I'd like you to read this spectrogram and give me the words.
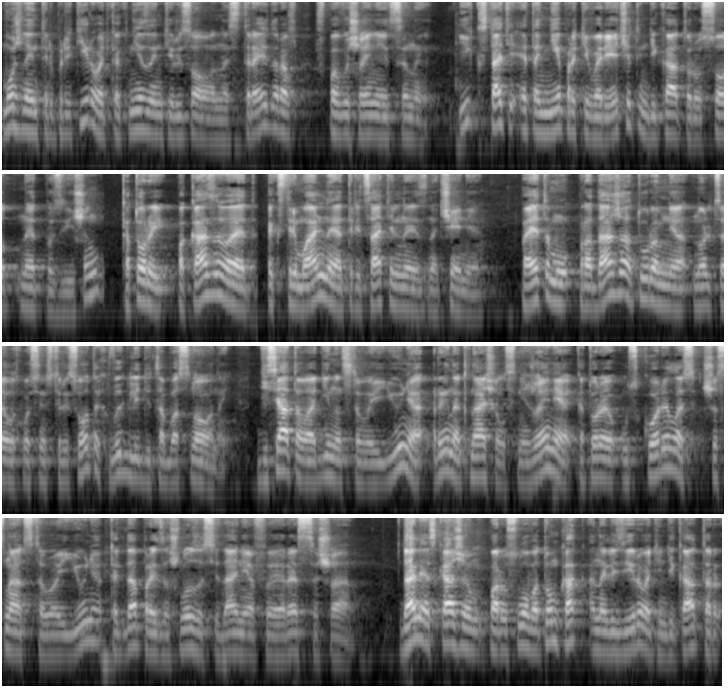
можно интерпретировать как незаинтересованность трейдеров в повышении цены. И, кстати, это не противоречит индикатору SOT Net Position, который показывает экстремальные отрицательные значения. Поэтому продажа от уровня 0,83 выглядит обоснованной. 10-11 июня рынок начал снижение, которое ускорилось 16 июня, когда произошло заседание ФРС США. Далее скажем пару слов о том, как анализировать индикатор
